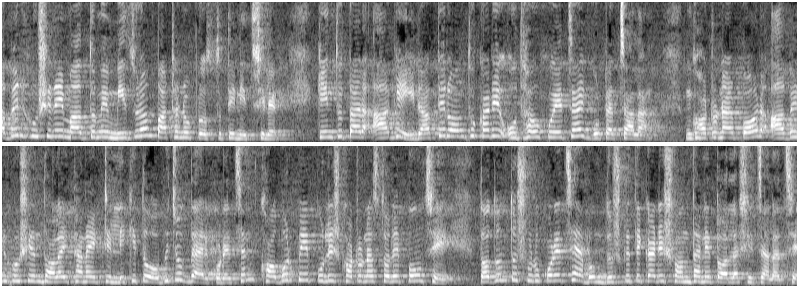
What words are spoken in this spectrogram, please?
আবের হোসেনের মাধ্যমে মিজোরাম পাঠানোর প্রস্তুতি নিচ্ছিলেন। কিন্তু তার আগেই রাতের অন্ধকারে উধাও হয়ে যায় গোটা চালান। ঘটনার পর আবির হোসেন ধলাই থানায় একটি লিখিত অভিযোগ দায়ের করেছেন। খবর পেয়ে পুলিশ ঘটনাস্থলে পৌঁছে তদন্ত শুরু করেছে এবং দুষ্কৃতিকারী সন্ধানে তল্লাশি চালাচ্ছে।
